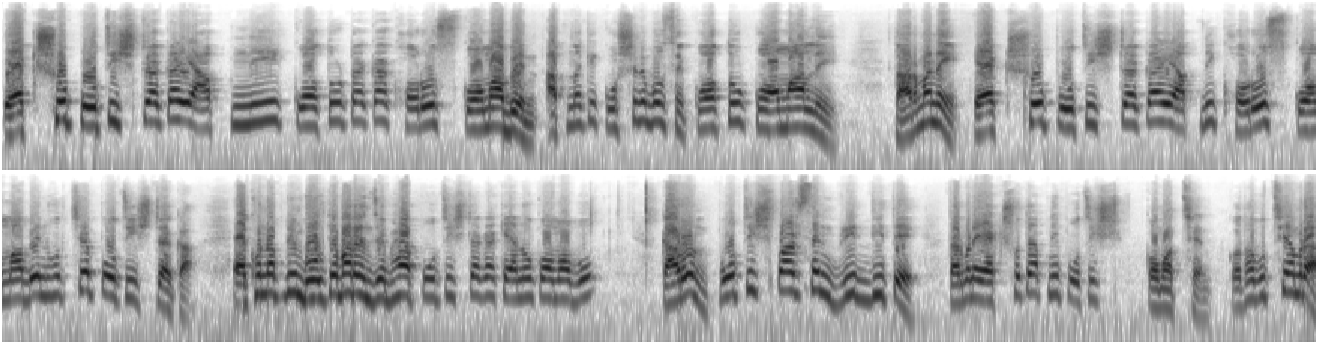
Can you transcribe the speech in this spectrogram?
একশো পঁচিশ টাকায় আপনি কত টাকা খরচ কমাবেন? আপনাকে কোশ্চেনে বলছে, কত কমালে? তার মানে একশো পঁচিশ টাকায় আপনি খরচ কমাবেন হচ্ছে পঁচিশ টাকা। এখন আপনি বলতে পারেন যে, ভাইয়া, পঁচিশ টাকা কেন কমাবো? কারণ পঁচিশ পার্সেন্ট বৃদ্ধিতে, তার মানে একশোতে আপনি পঁচিশ কমাচ্ছেন। কথা বুঝছি আমরা?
